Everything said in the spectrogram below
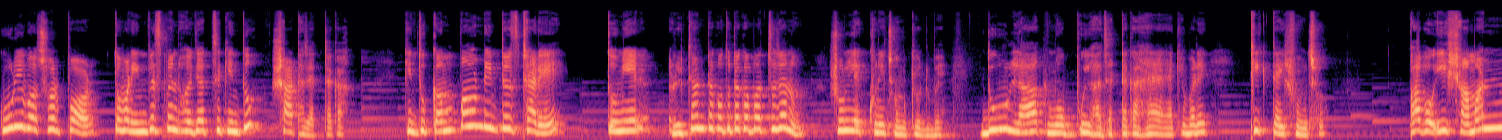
কুড়ি বছর পর তোমার ইনভেস্টমেন্ট হয়ে যাচ্ছে কিন্তু ষাট হাজার টাকা। কিন্তু কম্পাউন্ড ইন্টারেস্ট হারে তুমি এর রিটার্নটা কত টাকা পাচ্ছ জানো? শুনলে এক্ষুনি চমকে উঠবে। দু লাখ নব্বই হাজার টাকা হ্যাঁ একেবারে ঠিকটাই শুনছো। ভাবো, এই সামান্য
